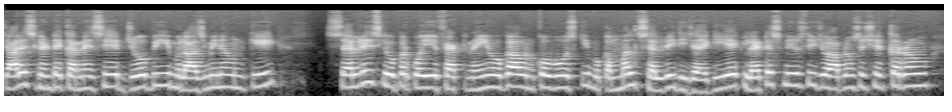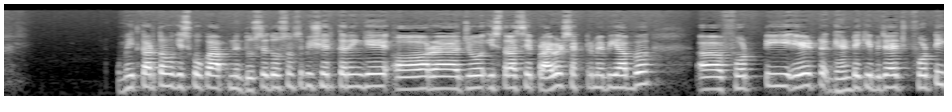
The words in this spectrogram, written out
चालीस घंटे करने से जो भी मुलाजमीन है, उनकी सैलरीज के ऊपर कोई इफ़ेक्ट नहीं होगा, उनको वो उसकी मुकम्मल सैलरी दी जाएगी। ये एक लेटेस्ट न्यूज़ थी जो आप लोगों से शेयर कर रहा हूँ। उम्मीद करता हूँ कि इसको आप अपने दूसरे दोस्तों से भी शेयर करेंगे और जो इस तरह से प्राइवेट सेक्टर में भी अब फोर्टी एट घंटे की बजाय फोर्टी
